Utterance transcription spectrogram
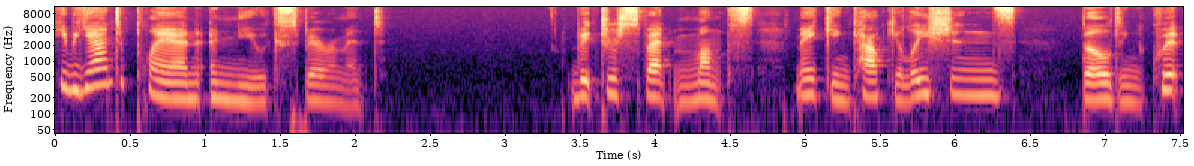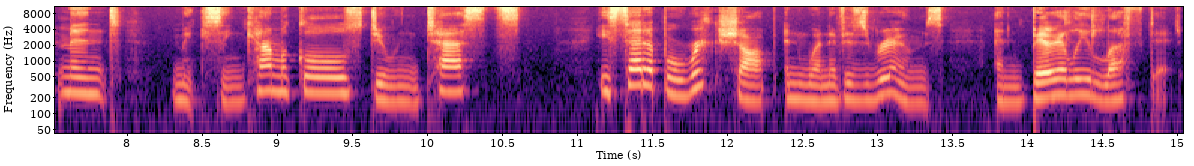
He began to plan a new experiment. Victor spent months making calculations, building equipment, mixing chemicals, doing tests. He set up a workshop in one of his rooms and barely left it,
